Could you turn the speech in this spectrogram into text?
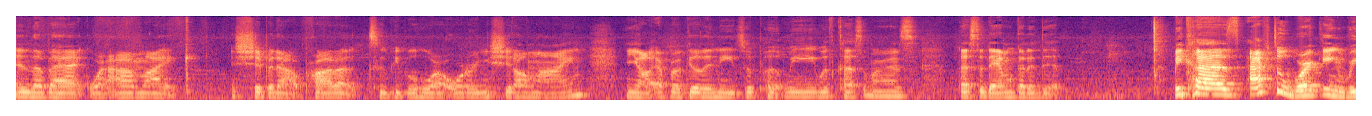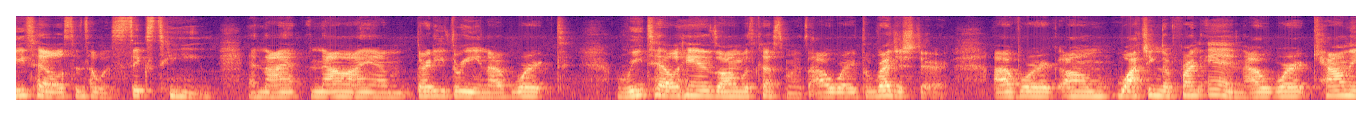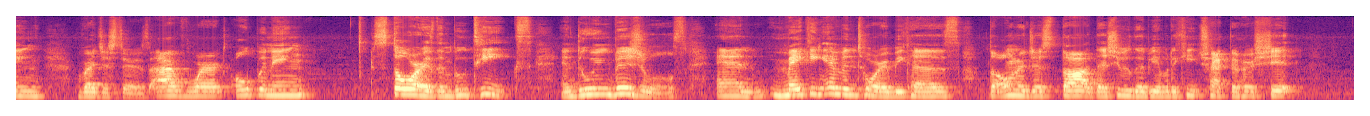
in the back where i'm like shipping out product to people who are ordering shit online and y'all ever feel the need to put me with customers, that's the day I'm gonna dip. Because after working retail since I was 16 and I, now I am 33 and I've worked retail hands-on with customers. I worked register. I've worked um, watching the front end. I've worked counting registers. I've worked opening stores and boutiques and doing visuals and making inventory because the owner just thought that she was going to be able to keep track of her shit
